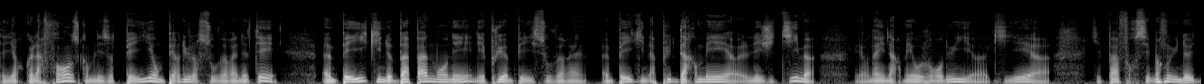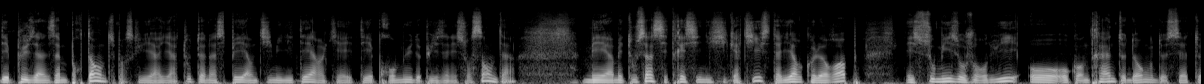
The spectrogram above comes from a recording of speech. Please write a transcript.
D'ailleurs que la France, comme les autres pays, ont perdu leur souveraineté. Un pays qui ne bat pas de monnaie n'est plus un pays souverain. Un pays qui n'a plus d'armée euh, légitime, et on a une armée aujourd'hui euh, qui n'est euh, pas forcément une des plus importantes, parce qu'il y, a tout un aspect antimilitaire qui a été promu depuis les années 60. Hein. Mais, tout ça, c'est très significatif, c'est-à-dire que l'Europe est soumise aujourd'hui aux, contraintes donc, de cette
